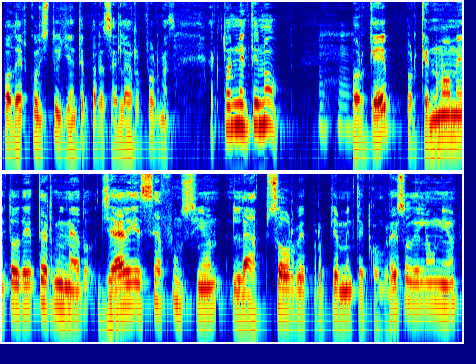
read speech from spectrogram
poder constituyente para hacer las reformas. Actualmente no. ¿Por qué? Porque en un momento determinado ya esa función la absorbe propiamente el Congreso de la Unión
